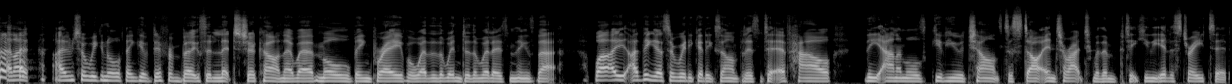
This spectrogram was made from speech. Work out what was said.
and I, I'm sure we can all think of different books in literature, can't there, where Mole being brave or whether the wind and the willows and things like that. Well, I, I think that's a really good example, isn't it, of how the animals give you a chance to start interacting with them, particularly illustrated.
